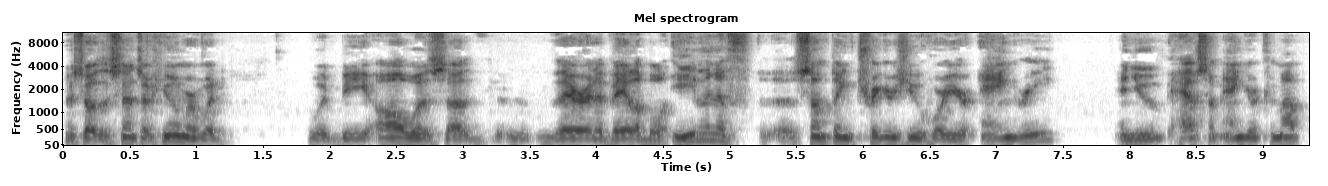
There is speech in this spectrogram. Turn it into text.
And so the sense of humor would would be always uh, there and available, even if uh, something triggers you where you're angry and you have some anger come up.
